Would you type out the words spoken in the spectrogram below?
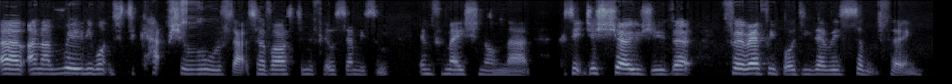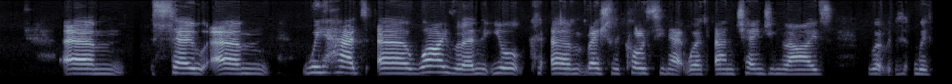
Uh, and I really wanted to capture all of that. So I've asked him if he'll send me some information on that because it just shows you that for everybody there is something. Um, so um, we had uh, Wyron, York um, Racial Equality Network and Changing Lives, work with, with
